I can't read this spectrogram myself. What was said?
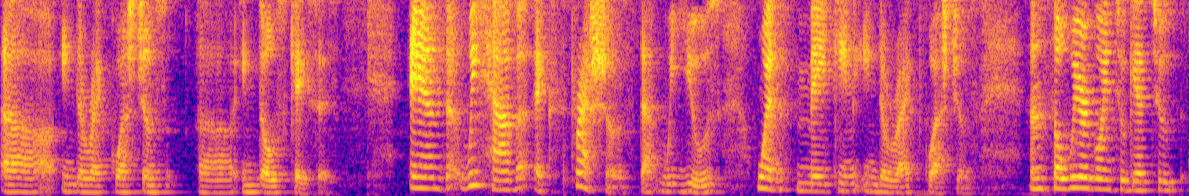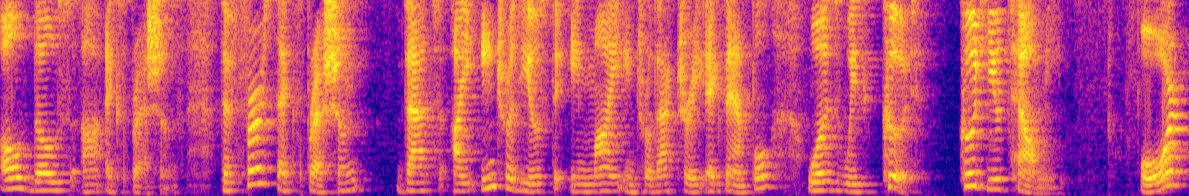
uh, indirect questions uh, in those cases. And we have expressions that we use when making indirect questions. And so we are going to get to all those uh, expressions. The first expression that I introduced in my introductory example was with could. Could you tell me? Or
